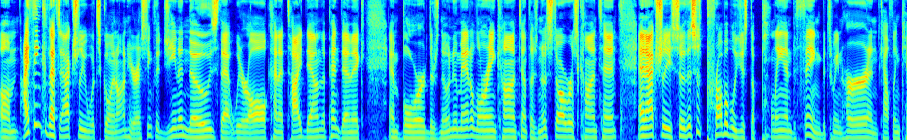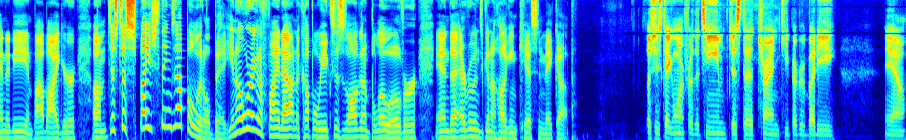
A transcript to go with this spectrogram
um, I think that's actually what's going on here. I think that Gina knows that we're all kind of tied down the pandemic and bored. There's no new Mandalorian content, there's no Star Wars content. And actually, so this is probably just a planned thing between her and Kathleen Kennedy and Bob Iger, um, just to spice things up a little bit. You know, we're going to find out in a couple weeks. This is all going to blow over, and uh, everyone's going to hug and kiss and make up. so she's taking one for the team just to try and keep everybody you know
